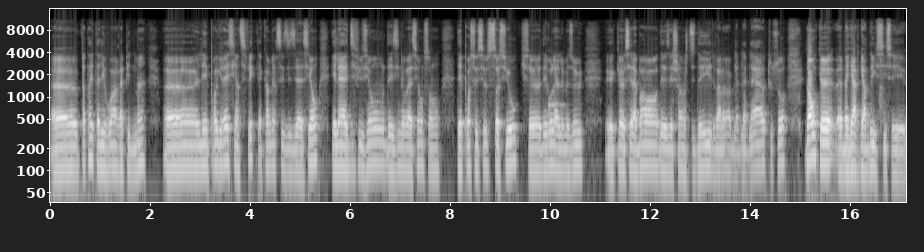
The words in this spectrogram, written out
peut-être aller voir rapidement les progrès scientifiques, la commercialisation et la diffusion des innovations sont des processus sociaux qui se déroulent à la mesure que c'est la barre des échanges d'idées, de valeurs, blablabla, tout ça. Donc, euh, euh, ben, regardez ici, c'est euh,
